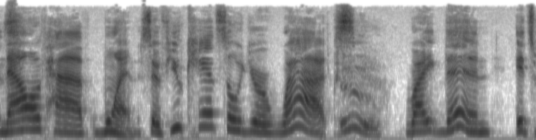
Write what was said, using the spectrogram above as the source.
now I've have one. So if you cancel your wax, Ooh. Right then it's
